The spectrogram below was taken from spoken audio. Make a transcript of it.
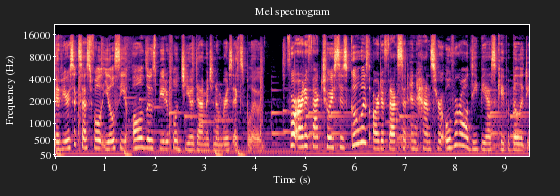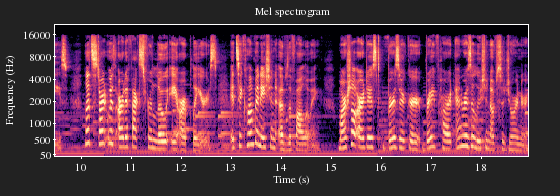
If you're successful, you'll see all those beautiful geo damage numbers explode. For artifact choices, go with artifacts that enhance her overall DPS capabilities. Let's start with artifacts for low AR players. It's a combination of the following. Martial Artist, Berserker, Braveheart, and Resolution of Sojourner.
